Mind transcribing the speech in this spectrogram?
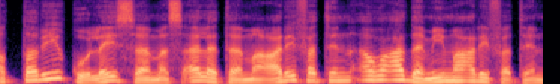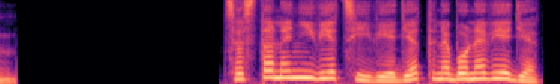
الطريق ليس مسألة معرفة أو عدم معرفة. Cesta není věcí vědět nebo nevědět.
